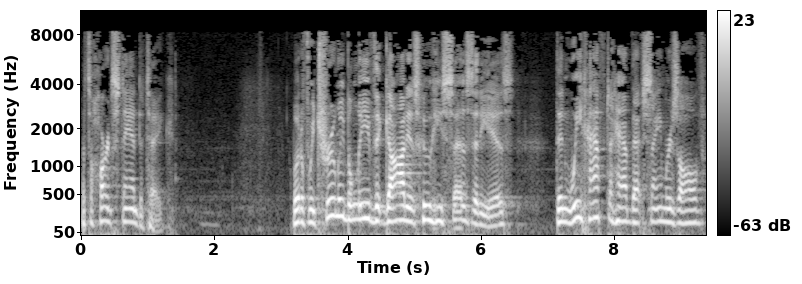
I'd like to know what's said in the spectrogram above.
That's a hard stand to take. But if we truly believe that God is who he says that he is, then we have to have that same resolve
